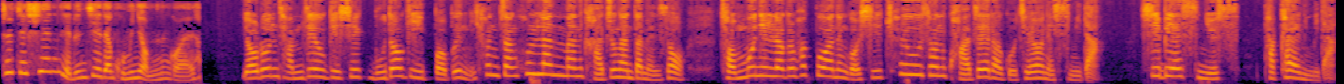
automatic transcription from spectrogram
실제 시행되는지에 대한 고민이 없는 거예요. 여론 잠재우기식 무더기 입법은 현장 혼란만 가중한다면서 전문 인력을 확보하는 것이 최우선 과제라고 제언했습니다. CBS 뉴스 박하연입니다.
